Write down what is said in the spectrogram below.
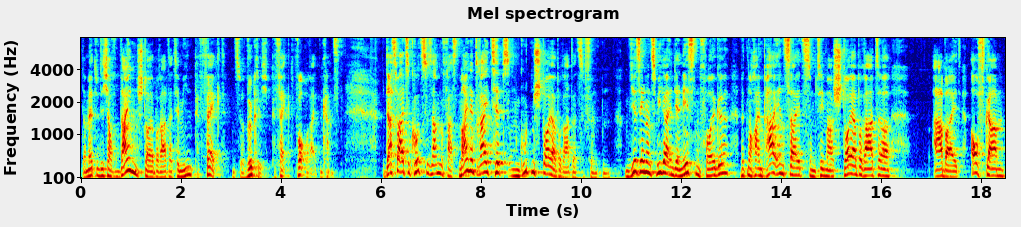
Damit du dich auf deinen Steuerberatertermin perfekt, und zwar wirklich perfekt, vorbereiten kannst. Das war also kurz zusammengefasst meine drei Tipps, um einen guten Steuerberater zu finden. wir sehen uns wieder in der nächsten Folge mit noch ein paar Insights zum Thema Steuerberater, Arbeit, Aufgaben.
